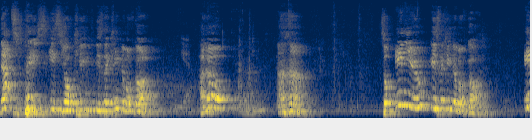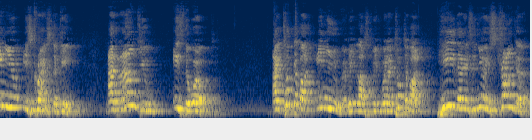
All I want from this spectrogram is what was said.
that space is your king, is the kingdom of God. Yeah. Hello? Uh-huh. So in you is the kingdom of God. In you is Christ the King. Around you is the world. I talked about in you a bit last week when I talked about he that is in you is stronger.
